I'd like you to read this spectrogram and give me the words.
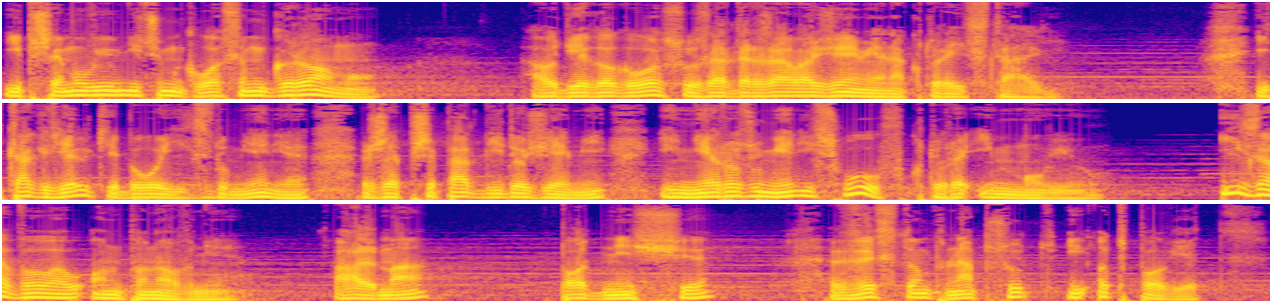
i przemówił niczym głosem gromu, a od jego głosu zadrżała ziemia, na której stali. I tak wielkie było ich zdumienie, że przypadli do ziemi i nie rozumieli słów, które im mówił. I zawołał on ponownie: Alma, podnieś się, wystąp naprzód i odpowiedz:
